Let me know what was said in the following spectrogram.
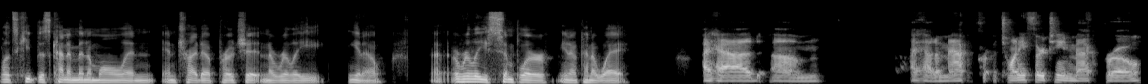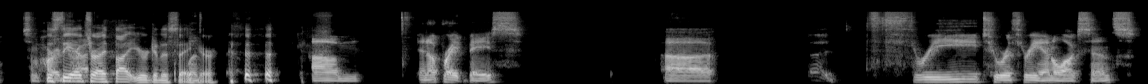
let's keep this kind of minimal and and try to approach it in a really you know a really simpler you know kind of way? I had um, I had a Mac Pro, a 2013 Mac Pro, some hard. That's the answer I thought you were going to say here. um, an upright bass, uh, three, two or three analog synths,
